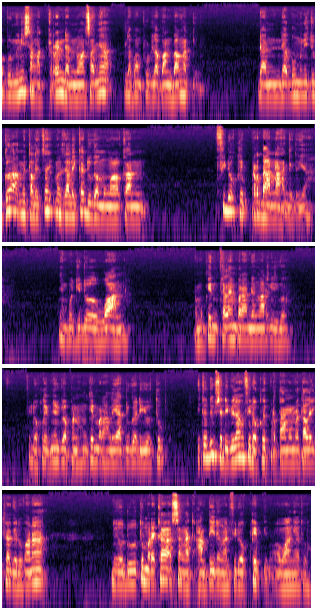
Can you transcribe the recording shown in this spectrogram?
album ini sangat keren dan nuansanya 88 banget gitu. Dan di album ini juga Metallica Metallica juga mengeluarkan video klip perdana gitu ya. Yang berjudul One ya, mungkin kalian pernah dengar juga. Video klipnya juga pernah mungkin pernah lihat juga di YouTube. Itu tuh bisa dibilang video klip pertama Metallica gitu karena dulu dulu tuh mereka sangat anti dengan video klip gitu awalnya tuh.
